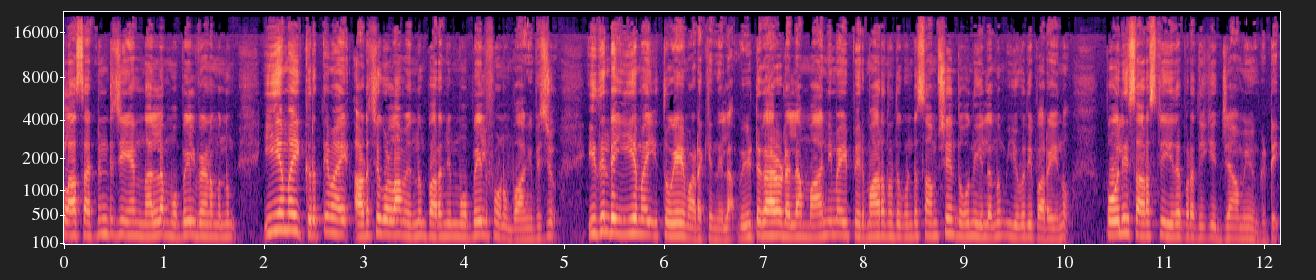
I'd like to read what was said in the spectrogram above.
ക്ലാസ് അറ്റൻഡ് ചെയ്യാൻ നല്ല മൊബൈൽ വേണമെന്നും ഇ എം ഐ കൃത്യമായി അടച്ചുകൊള്ളാമെന്നും പറഞ്ഞ് മൊബൈൽ ഫോണും വാങ്ങിപ്പിച്ചു. ഇതിന്റെ ഇ എം ഐ തുകയും അടയ്ക്കുന്നില്ല. വീട്ടുകാരോടെല്ലാം മാന്യമായി പെരുമാറുന്നത് കൊണ്ട് സംശയം തോന്നിയില്ലെന്നും യുവതി പറയുന്നു. പോലീസ് അറസ്റ്റ് ചെയ്ത പ്രതിക്ക് ജാമ്യവും കിട്ടി.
